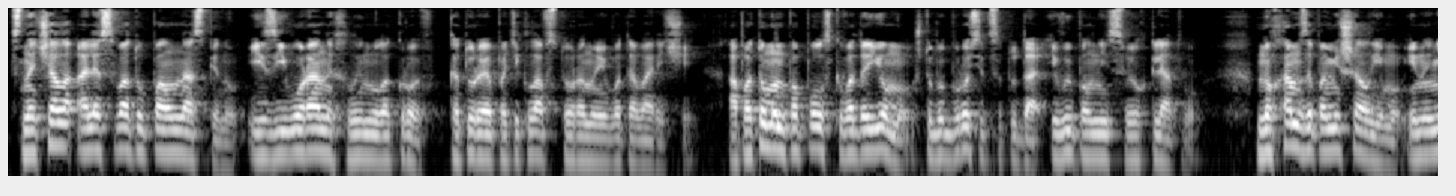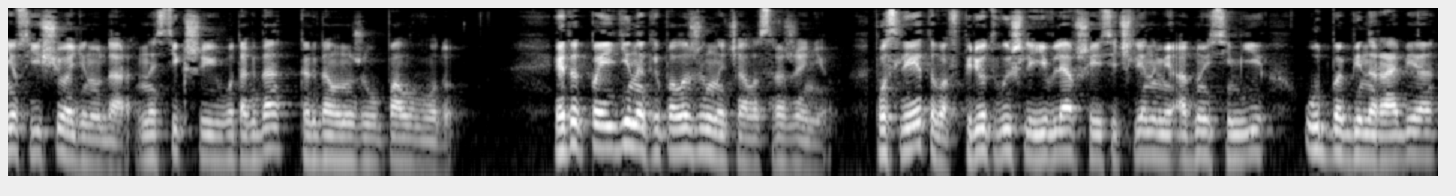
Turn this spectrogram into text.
Сначала Алясват упал на спину, и из его раны хлынула кровь, которая потекла в сторону его товарищей. А потом он пополз к водоему, чтобы броситься туда и выполнить свою клятву. Но Хамза помешал ему и нанес еще один удар, настигший его тогда, когда он уже упал в воду. Этот поединок и положил начало сражению. После этого вперед вышли являвшиеся членами одной семьи Удба бин Рабия,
